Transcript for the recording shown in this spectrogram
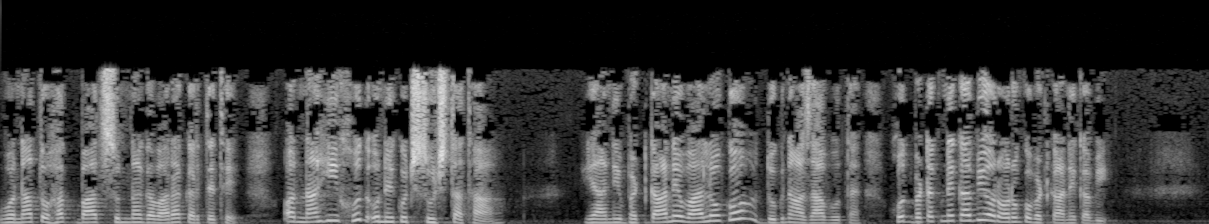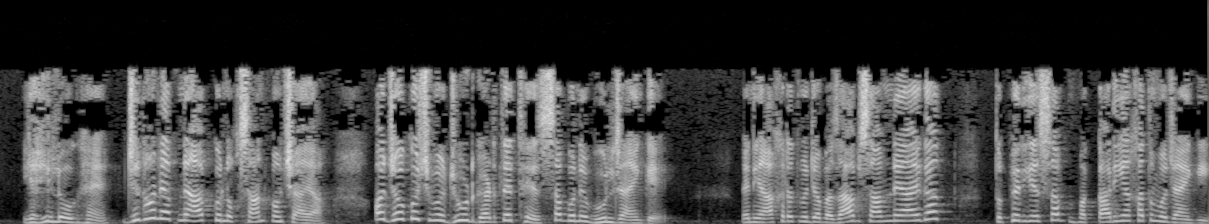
وہ نہ تو حق بات سننا گوارا کرتے تھے، اور نہ ہی خود انہیں کچھ سوچتا تھا۔ یعنی بھٹکانے والوں کو دگنا عذاب ہوتا ہے، خود بھٹکنے کا بھی اور اوروں کو بھٹکانے کا بھی۔ یہی لوگ ہیں جنہوں نے اپنے آپ کو نقصان پہنچایا اور جو کچھ وہ جھوٹ گھڑتے تھے سب انہیں بھول جائیں گے۔ یعنی آخرت میں جب عذاب سامنے آئے گا تو پھر یہ سب مکاریاں ختم ہو جائیں گی۔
